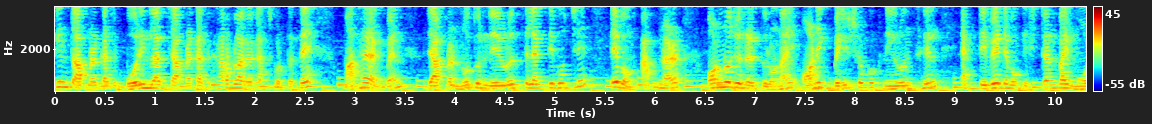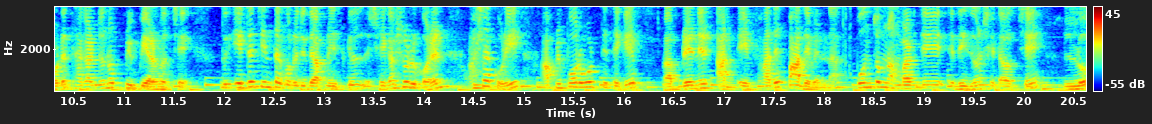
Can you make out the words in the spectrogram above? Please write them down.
কিন্তু আপনার কাছে বোরিং লাগছে, আপনার কাছে খারাপ লাগা কাজ করতেছে, মাথায় রাখবেন যে আপনার নতুন নিউরন সেল অ্যাক্টিভ হচ্ছে এবং আপনার অন্যজনের তুলনায় অনেক বেশি সংখ্যক নিউরন সেল অ্যাক্টিভেট এবং স্ট্যান্ড বাই মোডে থাকার জন্য প্রিপেয়ার হচ্ছে। তো এটা চিন্তা করে যদি আপনি স্কিল শেখা শুরু করেন, আশা করি আপনি পরবর্তী থেকে ব্রেনের আর এই ফাঁদে পা দেবেন না। পঞ্চম নাম্বার যে রিজন সেটা হচ্ছে লো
